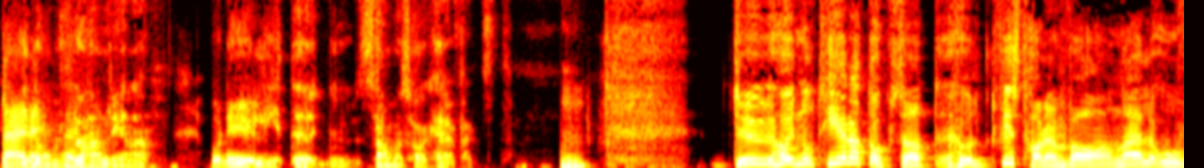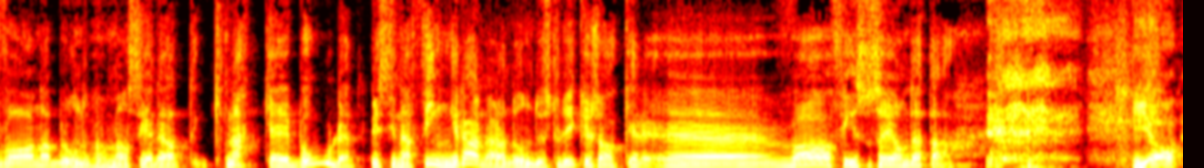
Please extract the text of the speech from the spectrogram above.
Nej, i nej, de nej. förhandlingarna. Och det är ju lite samma sak här faktiskt. Du har ju noterat också att Hultqvist har en vana eller ovana beroende på hur man ser det att knacka i bordet med sina fingrar när han understryker saker. Eh, vad finns att säga om detta? Ja,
